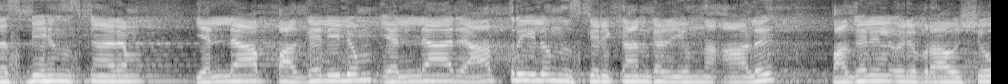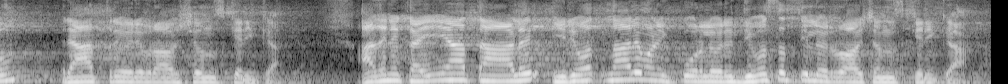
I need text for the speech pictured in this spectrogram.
തസ്ബീഹ് നിസ്കാരം എല്ലാ പകലിലും എല്ലാ രാത്രിയിലും നിസ്കരിക്കാൻ കഴിയുന്ന ആൾ പകലിൽ ഒരു പ്രാവശ്യവും രാത്രി ഒരു പ്രാവശ്യവും നിസ്കരിക്കുക. അതിന് കഴിയാത്ത ആൾ ഇരുപത്തിനാല് മണിക്കൂറിൽ ഒരു ദിവസത്തിൽ ഒരു പ്രാവശ്യം നിസ്കരിക്കുക.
